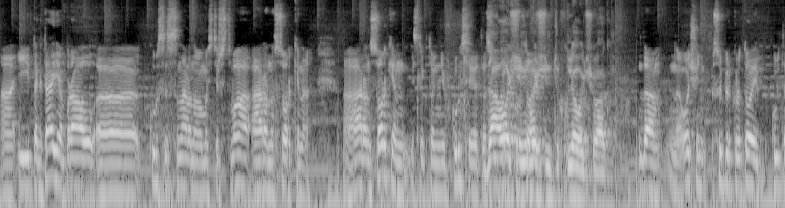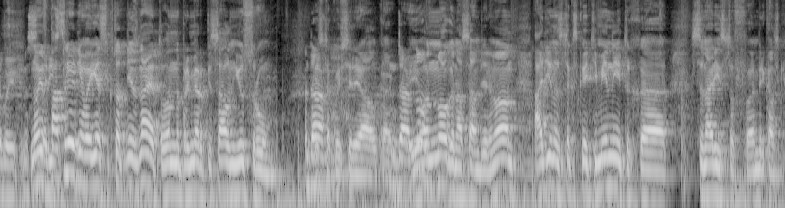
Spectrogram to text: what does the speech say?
А, и тогда я брал э, курсы сценарного мастерства Аарона Соркина. А, Аарон Соркин, если кто не в курсе, это Да, очень, очень клевый чувак. Да, очень супер крутой культовый сценарист. Ну, из последнего, если кто-то не знает, он, например, писал Newsroom. Да. Есть такой сериал, как да, И ну... он много, на самом деле. Но он один из, так сказать, именитых э, сценаристов американских.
